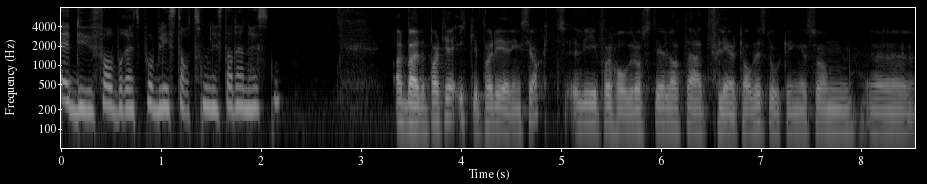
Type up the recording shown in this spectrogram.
Er du forberedt på å bli statsminister denne høsten? Arbeiderpartiet er ikke på regjeringsjakt. Vi forholder oss til at det er et flertall i Stortinget som uh,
